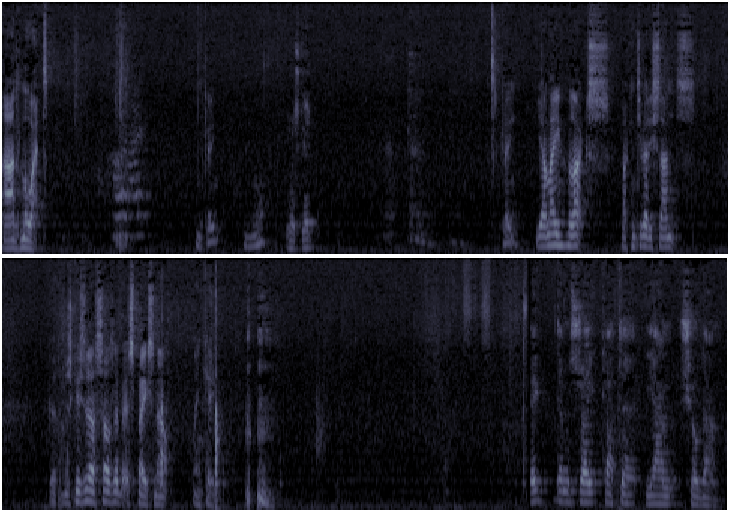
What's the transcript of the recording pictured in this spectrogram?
And Moet. Okay. more? Good. Okay. Yame, relax. Back into ready stance. Good. Just gives ourselves a bit of space now. Thank you. Demonstrate kata yan shodan.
